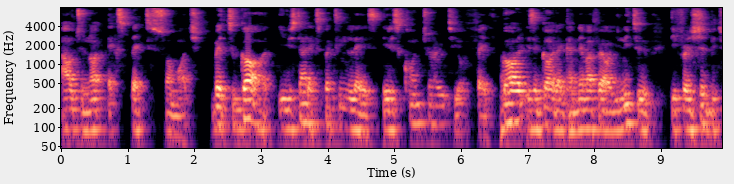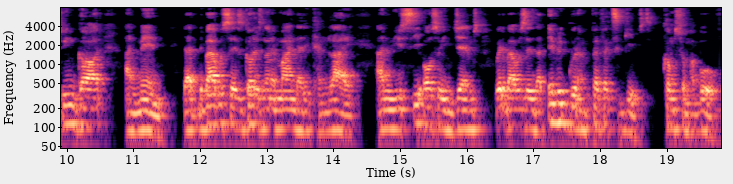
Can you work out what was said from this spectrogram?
how to not expect so much. But to God, if you start expecting less, it is contrary to your faith. God is a God that can never fail. You need to differentiate between God and men. That the Bible says God is not a man that he can lie. And you see also in James where the Bible says that every good and perfect gift comes from above,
